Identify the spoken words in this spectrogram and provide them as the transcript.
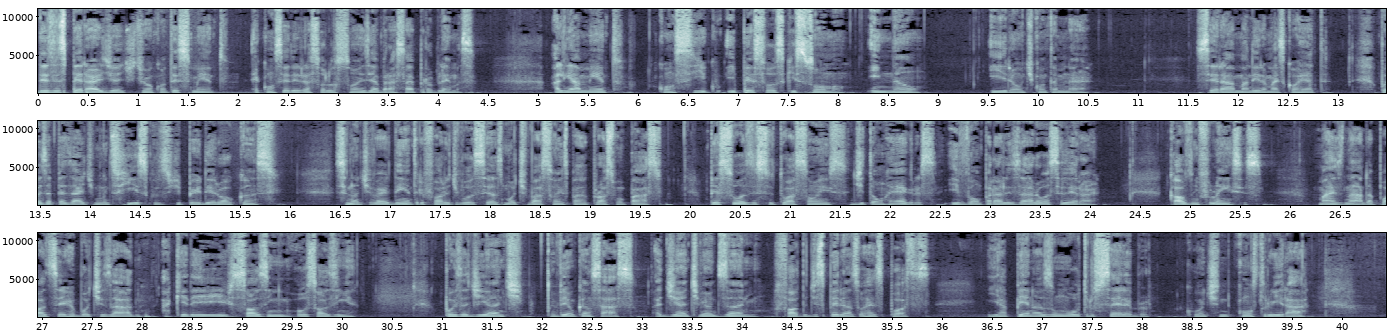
Desesperar diante de um acontecimento é conceder as soluções e abraçar problemas. Alinhamento consigo e pessoas que somam e não irão te contaminar. Será a maneira mais correta? Pois apesar de muitos riscos de perder o alcance, se não tiver dentro e fora de você as motivações para o próximo passo, pessoas e situações ditam regras e vão paralisar ou acelerar. Causam influências, mas nada pode ser robotizado a querer ir sozinho ou sozinha. Pois adiante vem o cansaço, adiante vem o desânimo, falta de esperança ou respostas, e apenas um outro cérebro construirá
